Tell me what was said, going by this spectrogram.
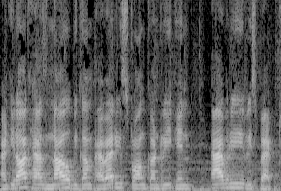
And Iraq has now become a very strong country in every respect.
